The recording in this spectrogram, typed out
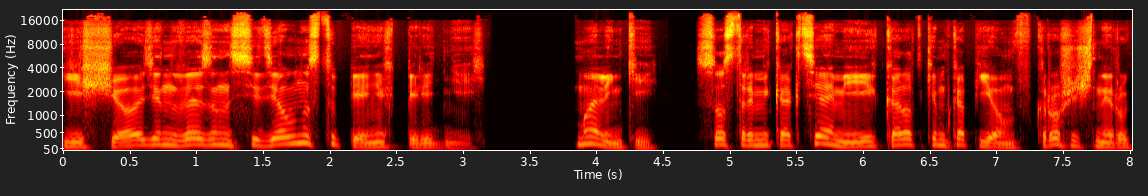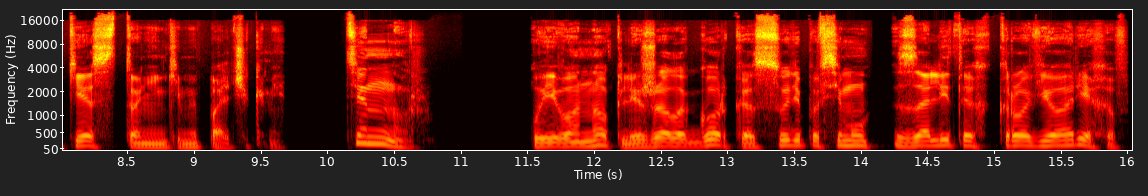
Еще один Везен сидел на ступенях перед ней. Маленький, с острыми когтями и коротким копьем в крошечной руке с тоненькими пальчиками. Теннур. У его ног лежала горка, судя по всему, залитых кровью орехов,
